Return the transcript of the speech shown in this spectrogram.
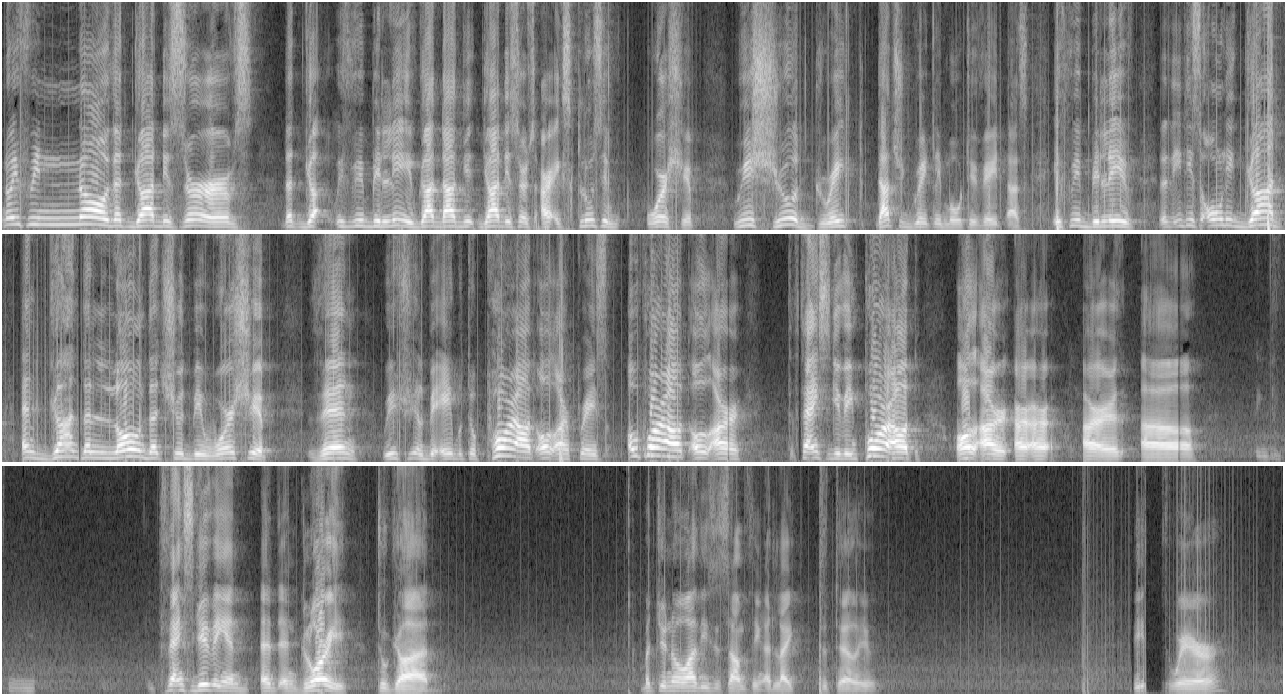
Now, if we know that God deserves, that God, if we believe God, God deserves our exclusive worship, we should great, that should greatly motivate us. If we believe that it is only God and God alone that should be worshiped, then we shall be able to pour out all our praise, oh, pour out all our thanksgiving, pour out all our, our, our, our uh, thanksgiving and, and, and glory to God. But you know what? This is something I'd like to tell you. This is where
